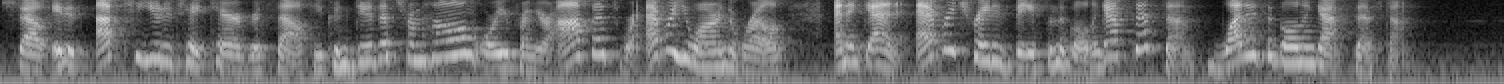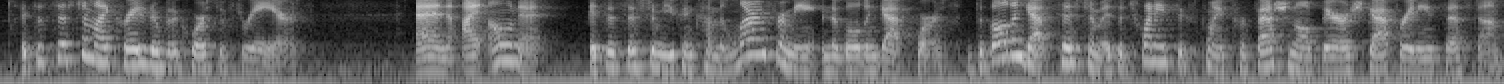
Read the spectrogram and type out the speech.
So it is up to you to take care of yourself. You can do this from home or you from your office wherever you are in the world. And again every trade is based on the golden gap system. What is the golden gap system? It's a system i created over the course of three years and i own it it's a system you can come and learn from me in the Golden Gap course. The Golden Gap system is a 26-point professional bearish gap rating system.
